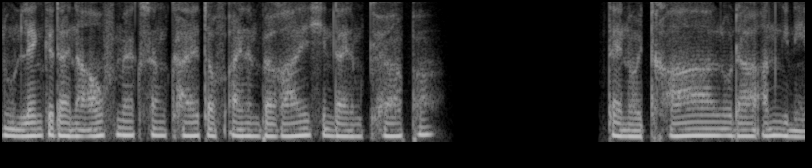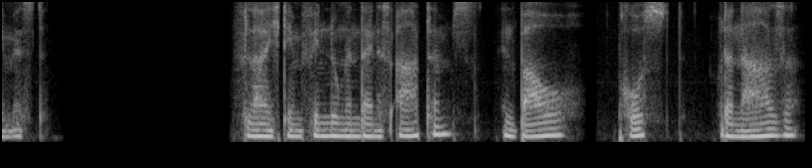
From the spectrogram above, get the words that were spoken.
Nun lenke deine Aufmerksamkeit auf einen Bereich in deinem Körper, der neutral oder angenehm ist. Vielleicht die Empfindungen deines Atems in Bauch, Brust oder Nase.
